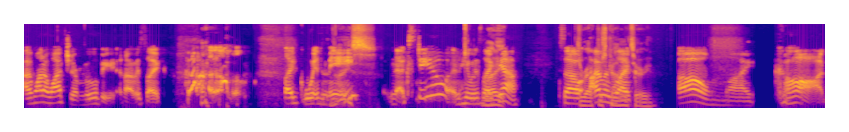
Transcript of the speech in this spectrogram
I want to watch your movie. And I was like, like with me Nice. next to you? And he was like, Right. yeah. So I Director's was like, oh my God.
